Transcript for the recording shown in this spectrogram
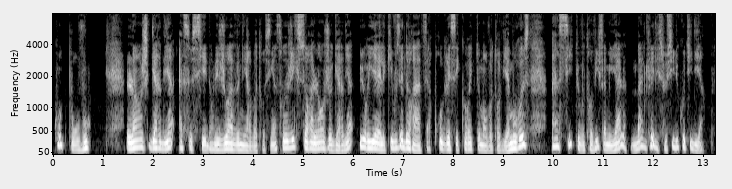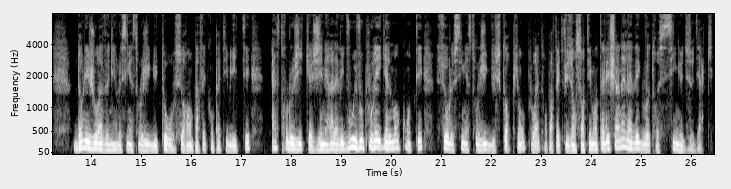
comptent pour vous. L'ange gardien associé dans les jours à venir à votre signe astrologique sera l'ange gardien Uriel qui vous aidera à faire progresser correctement votre vie amoureuse ainsi que votre vie familiale malgré les soucis du quotidien. Dans les jours à venir, le signe astrologique du taureau sera en parfaite compatibilité astrologique générale avec vous et vous pourrez également compter sur le signe astrologique du scorpion pour être en parfaite fusion sentimentale et charnelle avec votre signe du zodiaque.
